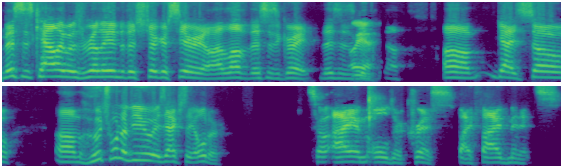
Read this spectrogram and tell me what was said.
Mrs. Callie was really into the sugar cereal. I love this. Is great. This is Oh, good yeah. stuff. Um, guys, so um, which one of you is actually older? So I am older, Chris, by five minutes.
